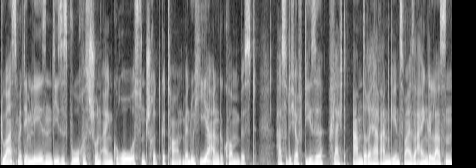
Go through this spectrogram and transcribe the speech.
Du hast mit dem Lesen dieses Buches schon einen großen Schritt getan. Wenn du hier angekommen bist, hast du dich auf diese vielleicht andere Herangehensweise eingelassen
